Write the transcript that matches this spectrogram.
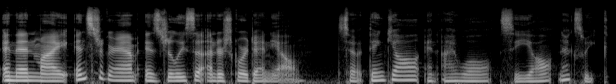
And then my Instagram is Jalisa underscore Danielle. So thank y'all, and I will see y'all next week.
